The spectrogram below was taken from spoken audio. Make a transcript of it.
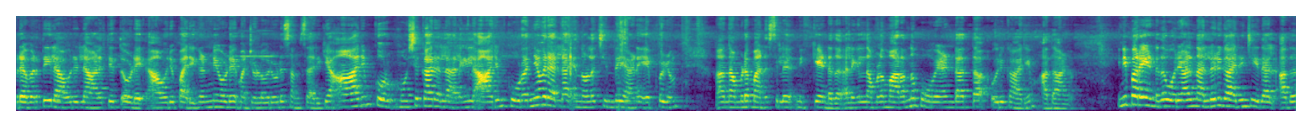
പ്രവൃത്തിയിൽ ആ ഒരു ലാളിത്യത്തോടെ ആ ഒരു പരിഗണനയോടെ മറ്റുള്ളവരോട് സംസാരിക്കുക. ആരും മോശക്കാരല്ല അല്ലെങ്കിൽ ആരും കുറഞ്ഞവരല്ല എന്നുള്ള ചിന്തയാണ് എപ്പോഴും നമ്മുടെ മനസ്സിൽ നിൽക്കേണ്ടത് അല്ലെങ്കിൽ നമ്മൾ മറന്നു പോവേണ്ടാത്ത ഒരു കാര്യം അതാണ്. ഇനി പറയേണ്ടത് ഒരാൾ നല്ലൊരു കാര്യം ചെയ്താൽ അത്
